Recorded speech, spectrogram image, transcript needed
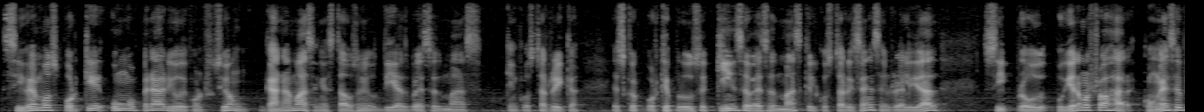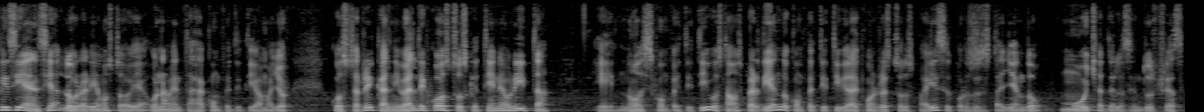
Si vemos por qué un operario de construcción gana más en Estados Unidos, 10 veces más que en Costa Rica, es porque produce 15 veces más que el costarricense. En realidad, si pudiéramos trabajar con esa eficiencia, lograríamos todavía una ventaja competitiva mayor. Costa Rica, el nivel de costos que tiene ahorita, eh, no es competitivo, estamos perdiendo competitividad con el resto de los países, por eso se está yendo muchas de las industrias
